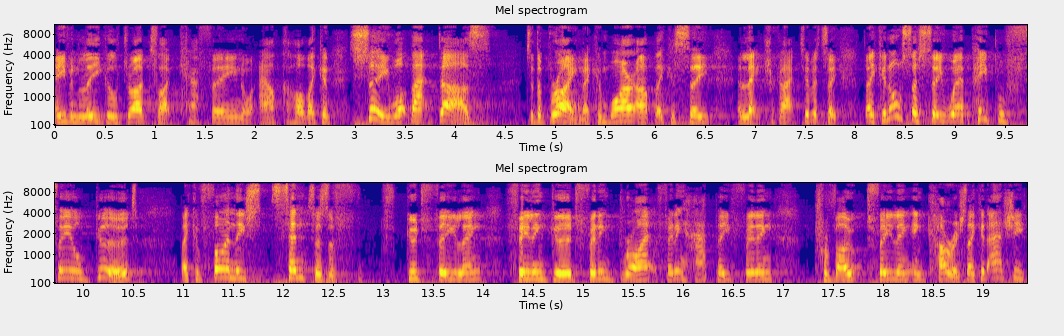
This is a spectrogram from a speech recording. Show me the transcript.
even legal drugs like caffeine or alcohol, they can see what that does to the brain. They can wire it up, they can see electrical activity. They can also see where people feel good. They can find these centers of good feeling, feeling good, feeling bright, feeling happy, feeling provoked, feeling encouraged. They can actually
